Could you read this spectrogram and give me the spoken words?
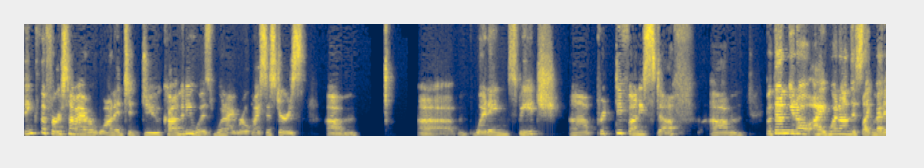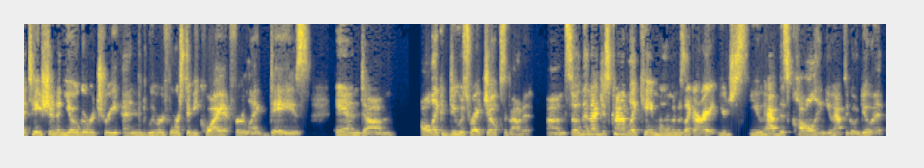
think the first time I ever wanted to do comedy was when I wrote my sister's um, uh, wedding speech. Uh, pretty funny stuff. Um, but then, you know, I went on this like meditation and yoga retreat, and we were forced to be quiet for like days. And um, all I could do was write jokes about it. Um, so then I just kind of like came home and was like, all right, you just you have this calling, you have to go do it.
